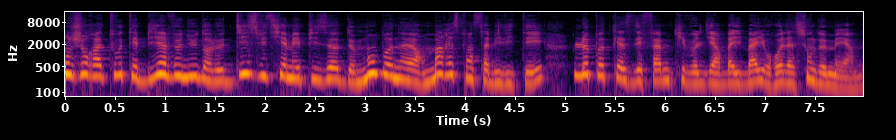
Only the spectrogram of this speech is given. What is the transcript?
Bonjour à toutes et bienvenue dans le 18e épisode de Mon bonheur, ma responsabilité, le podcast des femmes qui veulent dire bye bye aux relations de merde.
